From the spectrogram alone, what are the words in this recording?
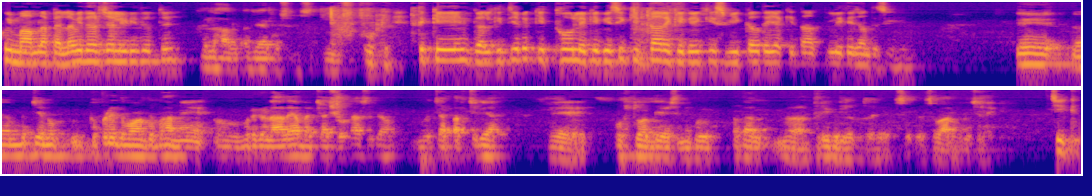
ਕੋਈ ਮਾਮਲਾ ਪਹਿਲਾਂ ਵੀ ਦਰਜ ਹੈ ਲੇਡੀ ਦੇ ਉੱਤੇ? ਫਿਲਹਾਲ ਅਜੇ ਕੁਝ ਨਹੀਂ ਓਕੇ। ਤੇ ਕੀ ਗੱਲ ਕੀਤੀ ਹੈ ਵੀ ਕਿੱਥੋਂ ਲੈ ਕੇ ਗਈ ਸੀ ਕਿੱਦਾਂ ਲੈ ਕੇ ਗਈ ਕਿਸ ਵਹੀਕਲ ਤੇ ਜਾਂ ਕਿੱਦਾਂ ਲੈ ਕੇ ਜਾਂਦੇ ਸੀ ਇਹ? ਅਹ, ਬੱਚੇ ਨੂੰ ਕੱਪੜੇ ਦਿਵਾਉਣ ਦੇ ਬਹਾਨੇ ਮੁਰਗਲਾ ਲਿਆ। ਬੱਚਾ ਛੋਟਾ ਸੀਗਾ ਬੱਚਾ ਪਰਚ ਗਿਆ ਤੇ ਉਸ ਤੋਂ ਅੱਗੇ ਇਸ ਨੇ ਕੋਈ ਪਤਾ ਥਰੀ ਵੀਲਰ ਤੇ ਸ- ਸਵਾਰ ਹੋ ਕੇ ਚਲੇ ਗਏ ਠੀਕ ਹੈ।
